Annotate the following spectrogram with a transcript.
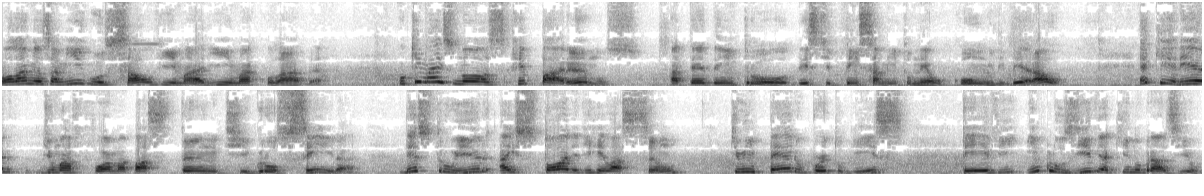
Olá, meus amigos, salve Maria Imaculada. O que mais nós reparamos, até dentro deste pensamento neocon e liberal, é querer, de uma forma bastante grosseira, destruir a história de relação que o Império Português teve, inclusive aqui no Brasil.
